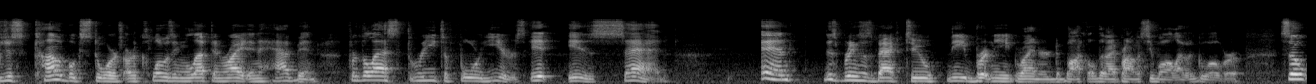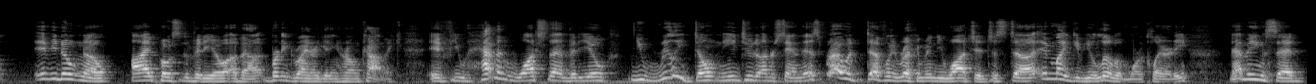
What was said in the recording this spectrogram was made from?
just comic book stores are closing left and right and have been for the last three to four years. It is sad. And this brings us back to the Brittney Griner debacle that I promised you all I would go over. So, if you don't know, I posted a video about Brittney Griner getting her own comic. If you haven't watched that video, you really don't need to to understand this, but I would definitely recommend you watch it. Just uh, it might give you a little bit more clarity. That being said,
